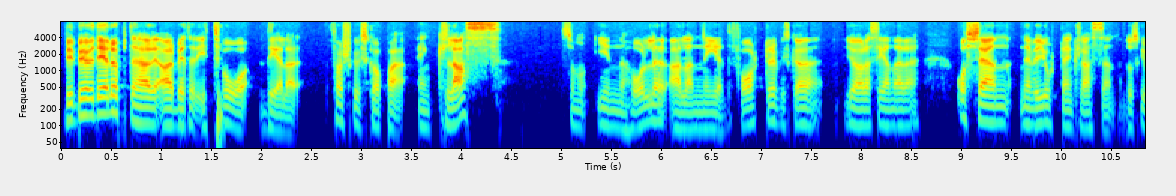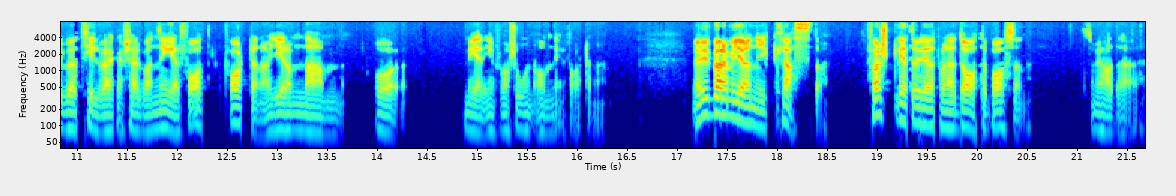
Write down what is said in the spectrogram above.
Vi behöver dela upp det här arbetet i två delar. Först ska vi skapa en klass som innehåller alla nedfarter vi ska göra senare. Och sen när vi gjort den klassen, då ska vi börja tillverka själva nedfarterna och ge dem namn och mer information om nedfarterna. Men vi börjar med att göra en ny klass. Då. Först letar vi reda på den här databasen som vi hade här.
